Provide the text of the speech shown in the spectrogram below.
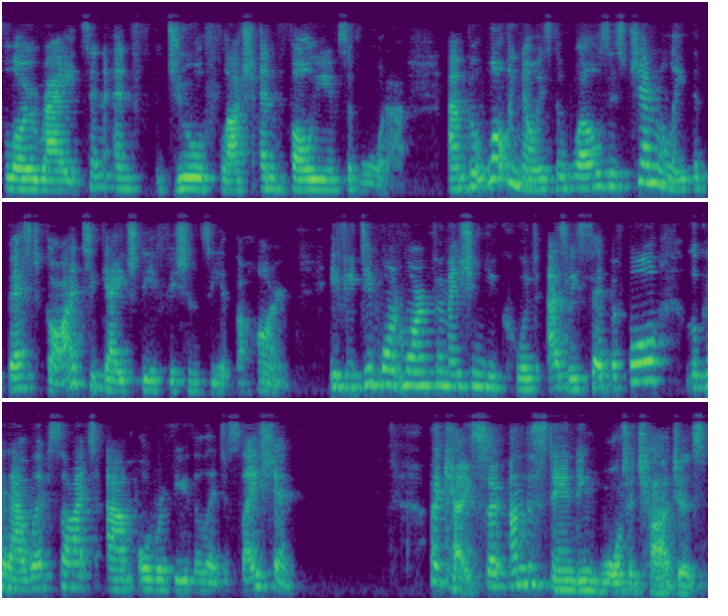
flow rates and, and dual flush and volumes of water. Um, but what we know is the WELS is generally the best guide to gauge the efficiency at the home. If you did want more information, you could, as we said before, look at our website um, or review the legislation. Okay, so understanding water charges.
